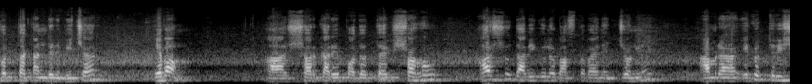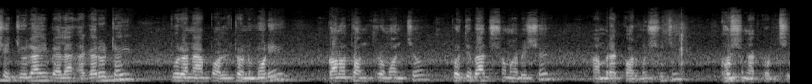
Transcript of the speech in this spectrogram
হত্যাকাণ্ডের বিচার এবং সরকারের পদত্যাগ সহ আশু দাবিগুলো বাস্তবায়নের জন্য আমরা একত্রিশে জুলাই বেলা এগারোটায় পুরানা পল্টন মোড়ে গণতন্ত্র মঞ্চ প্রতিবাদ সমাবেশের আমরা কর্মসূচি ঘোষণা করছি।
